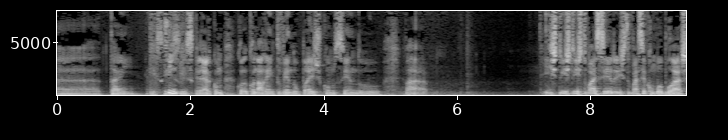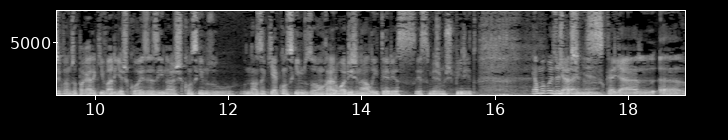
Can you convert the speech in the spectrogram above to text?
ah, tem. E se, Sim. e se calhar, como, quando quando alguém te vende o peixe como sendo. pá, isto, isto, isto, vai ser, isto vai ser como uma borracha que vamos apagar aqui várias coisas e nós conseguimos o. Nós aqui é conseguimos honrar o original e ter esse, esse mesmo espírito. É uma coisa E acho estranha. que se calhar. ah,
